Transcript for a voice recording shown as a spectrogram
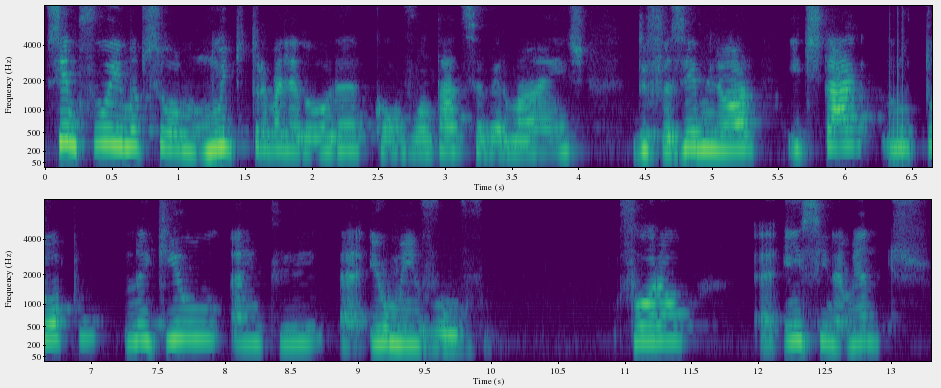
Sempre fui uma pessoa muito trabalhadora, com vontade de saber mais, de fazer melhor e de estar no topo naquilo em que uh, eu me envolvo. Foram uh, ensinamentos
